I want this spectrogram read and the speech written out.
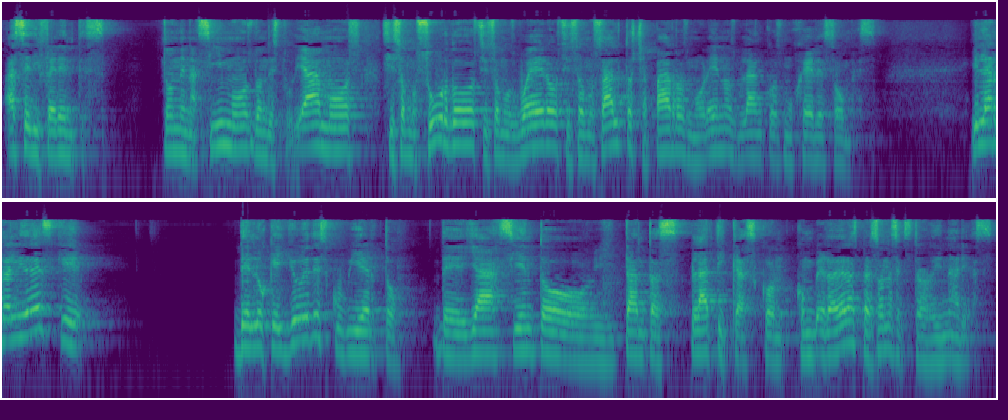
hace diferentes. Dónde nacimos, dónde estudiamos, si somos zurdos, si somos güeros, si somos altos, chaparros, morenos, blancos, mujeres, hombres. Y la realidad es que de lo que yo he descubierto de ya ciento y tantas pláticas con, con verdaderas personas extraordinarias,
